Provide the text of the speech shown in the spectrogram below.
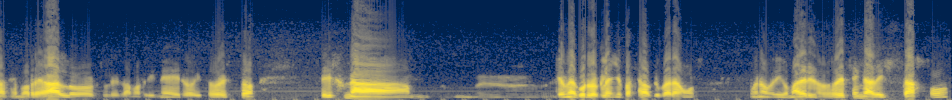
hacemos regalos, les damos dinero y todo esto. Pero es una... mm, Yo me acuerdo que el año pasado que paramos, bueno, digo, madre, nos decen a destajo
